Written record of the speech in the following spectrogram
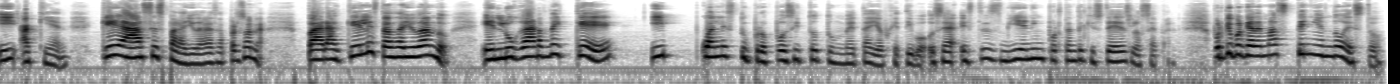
y a quién. ¿Qué haces para ayudar a esa persona? ¿Para qué le estás ayudando? En lugar de qué y cuál es tu propósito, tu meta y objetivo. O sea, esto es bien importante que ustedes lo sepan. ¿Por qué? Porque además teniendo esto,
